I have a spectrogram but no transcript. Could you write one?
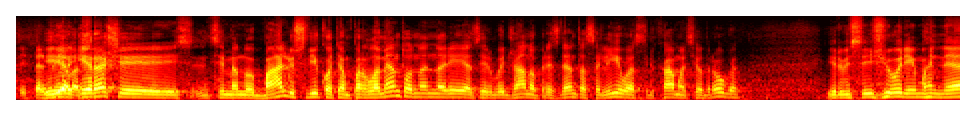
Tai ir, ir aš, atsimenu, Balius vyko ten parlamento nariai, Azerbaidžano prezidentas Alyvas, Ilhamas jo draugas. Ir visi žiūri į mane,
